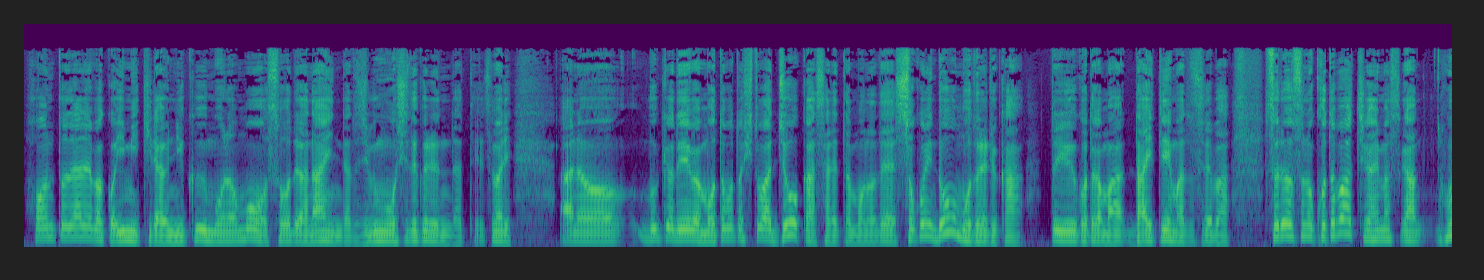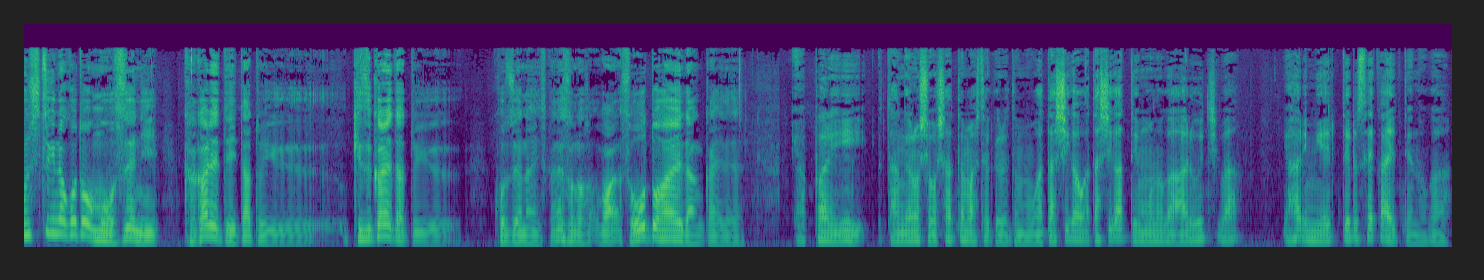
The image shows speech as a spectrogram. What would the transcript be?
本当であればこう意味嫌う憎うものもそうではないんだと自分を教えてくれるんだっていうつまりあの仏教で言えばもともと人は浄化されたものでそこにどう戻れるかということがまあ大テーマとすればそれをその言葉は違いますが本質的なことをもうすでに書かれていたという気づかれたということじゃないですかね。その、相当早い段階で。やっぱり丹下の師おっしゃってましたけれども私が私がっていうものがあるうちはやはり見えてる世界っていうのが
